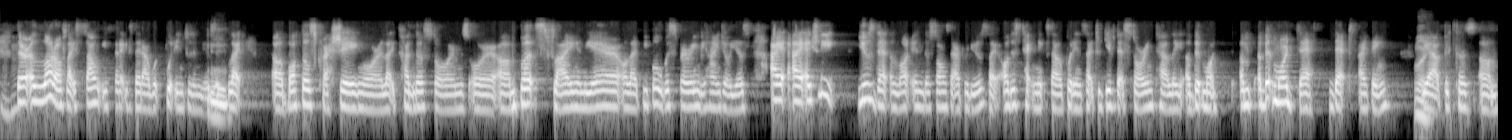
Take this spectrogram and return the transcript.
Mhm. there are a lot of like sound effects that I would put into the music, Mm. like uh, bottles crashing or like thunderstorms or um, birds flying in the air or like people whispering behind your ears. I, I actually use that a lot in the songs that I produce, like all these techniques that I'll put inside to give that storytelling a bit more um, a bit more depth depth, I think. Right. Yeah, because um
